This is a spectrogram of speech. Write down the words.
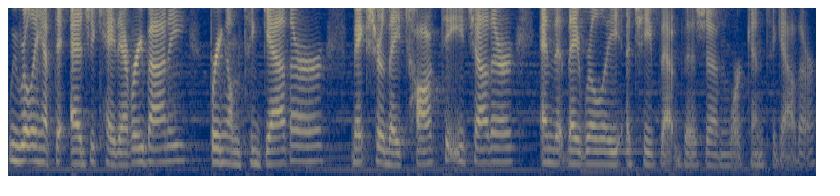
we really have to educate everybody, bring them together, make sure they talk to each other, and that they really achieve that vision working together.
